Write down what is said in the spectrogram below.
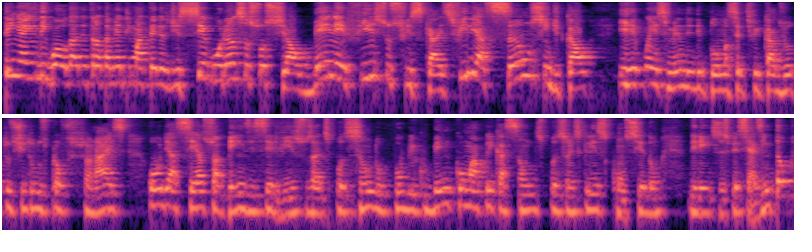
Tem ainda igualdade de tratamento em matérias de segurança social, benefícios fiscais, filiação sindical e reconhecimento de diplomas, certificados e outros títulos profissionais ou de acesso a bens e serviços à disposição do público, bem como a aplicação de disposições que lhes concedam direitos especiais. Então,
